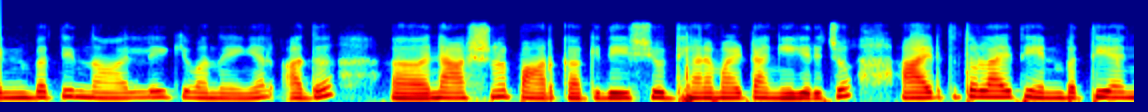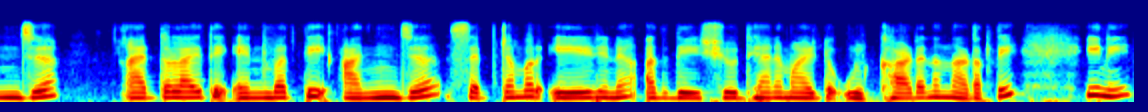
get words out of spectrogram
എൺപത്തി നാലിലേക്ക് വന്നു കഴിഞ്ഞാൽ അത് നാഷണൽ പാർക്കാക്കി ദേശീയോദ്യാനമായിട്ട് അംഗീകരിച്ചു. ആയിരത്തി തൊള്ളായിരത്തി എൺപത്തി അഞ്ച് ആയിരത്തി തൊള്ളായിരത്തി എൺപത്തി അഞ്ച് സെപ്റ്റംബർ ഏഴിന് അത് ദേശീയോദ്യാനമായിട്ട് ഉദ്ഘാടനം നടത്തി. ഇനി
